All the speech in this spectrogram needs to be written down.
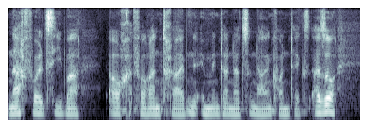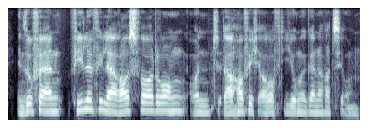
nachvollziehbar auch vorantreiben im internationalen Kontext? Also insofern viele, viele Herausforderungen und da hoffe ich auch auf die junge Generation.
